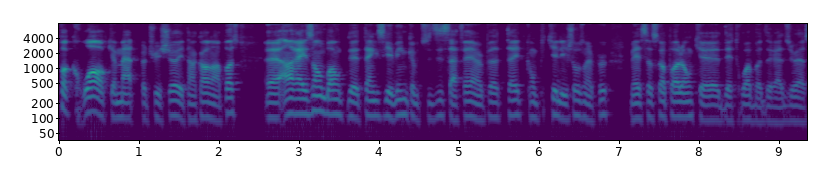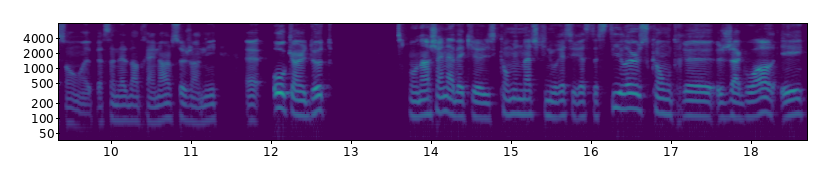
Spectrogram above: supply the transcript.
pas croire que Matt Patricia est encore en poste. Euh, en raison de Thanksgiving, comme tu dis, ça fait un peu peut-être compliquer les choses un peu, mais ce ne sera pas long que Détroit va dire adieu à son euh, personnel d'entraîneur. Ça, j'en ai euh, aucun doute. On enchaîne avec combien de matchs qui nous reste Il reste Steelers contre Jaguars et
